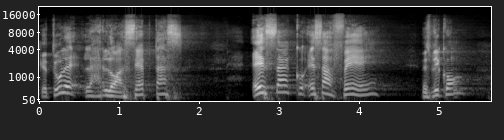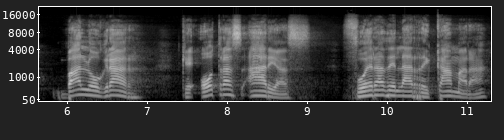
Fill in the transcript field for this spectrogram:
que tú le, lo aceptas. Esa, esa fe, ¿me explico? Va a lograr que otras áreas fuera de la recámara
